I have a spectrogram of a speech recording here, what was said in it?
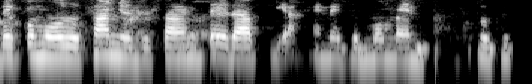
de como dos años, yo estaba en terapia en ese momento, entonces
